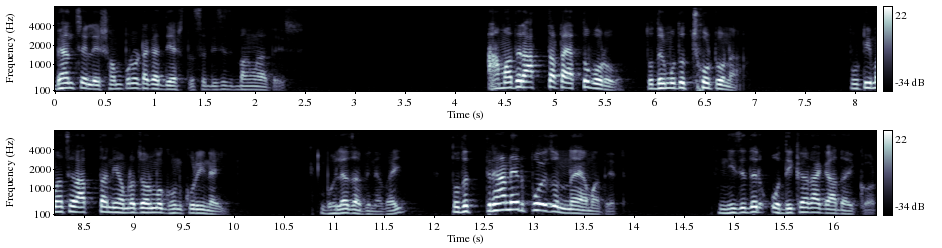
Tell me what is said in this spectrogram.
ভ্যান চালিয়ে, সম্পূর্ণ টাকা দিয়ে আসতেছে দিস ইজ বাংলাদেশ আমাদের আত্মাটা এত বড়, তোদের মতো ছোট না। পুঁটি মাছের আত্মা নিয়ে আমরা জন্মগ্রহণ করি নাই। ভুলা যাবি না ভাই। তোদের ত্রাণের প্রয়োজন নাই আমাদের। নিজেদের অধিকার আগে আদায় কর।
